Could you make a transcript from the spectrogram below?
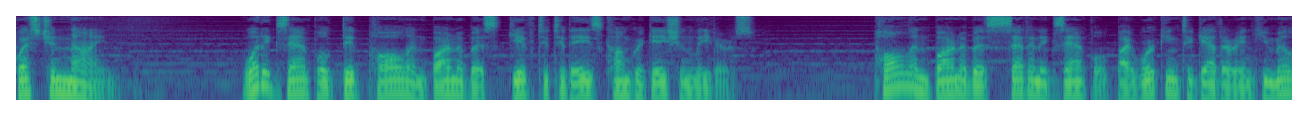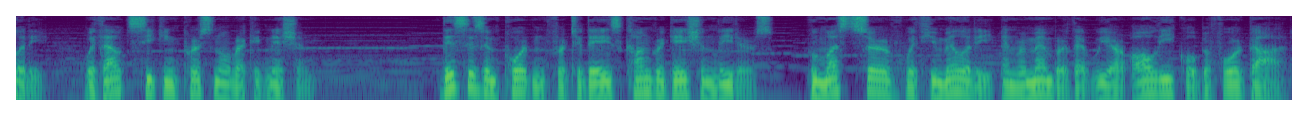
Question 9. What example did Paul and Barnabas give to today's congregation leaders? Paul and Barnabas set an example by working together in humility, without seeking personal recognition. This is important for today's congregation leaders, who must serve with humility and remember that we are all equal before God.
